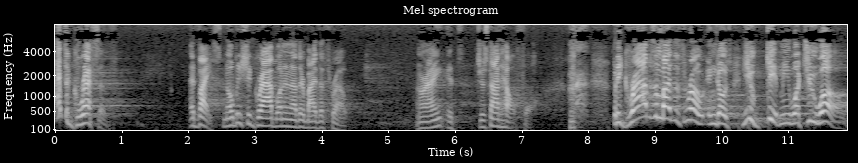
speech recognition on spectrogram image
that's aggressive. Advice nobody should grab one another by the throat. All right? It's just not helpful. but he grabs them by the throat and goes, You give me what you owe.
